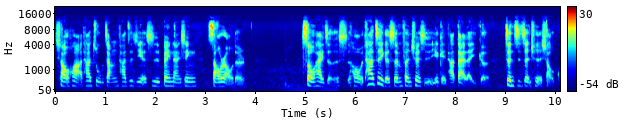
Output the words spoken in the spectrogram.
笑话，他主张他自己也是被男性骚扰的。受害者的时候，他这个身份确实也给他带来一个政治正确的效果。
